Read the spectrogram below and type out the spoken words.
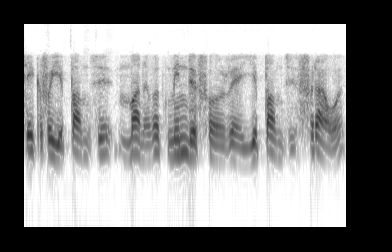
zeker voor Japanse mannen, wat minder voor eh, Japanse vrouwen.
